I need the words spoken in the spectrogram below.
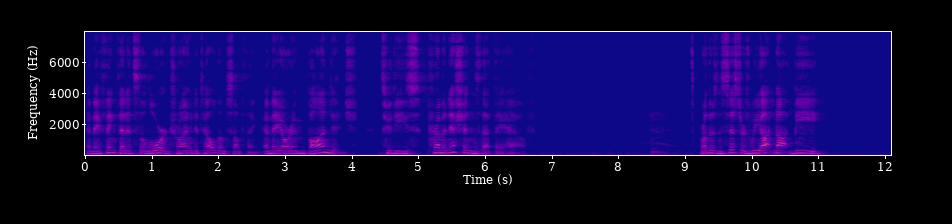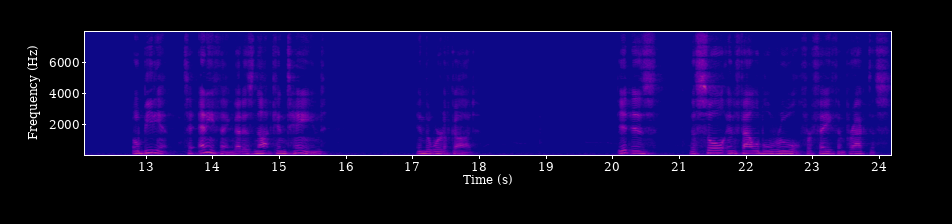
and they think that it's the Lord trying to tell them something, and they are in bondage to these premonitions that they have. Brothers and sisters, we ought not be obedient to anything that is not contained in the Word of God. It is the sole infallible rule for faith and practice.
